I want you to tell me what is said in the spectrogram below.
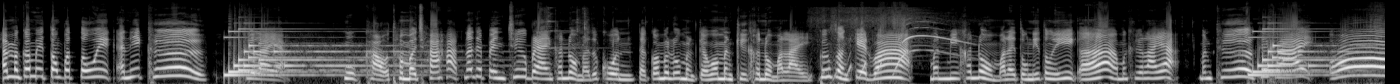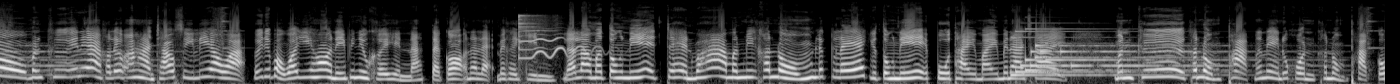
แล้วมันก็มีตรงประตูอีก อันนี้คือ คืออะไรอะ หุบเขาธรรมชาติ น่าจะเป็นชื่อแบรนด์ขนมนะทุกคน แต่ก็ไม่รู้เหมือนกันว่ามันคือขนมอะไร เพิ่งสังเกตว่ามันมีขนมอะไรตรงนี้ตรงนี้อีกอ่ามันคืออะไรอะ มันคือคล้ายๆ โอ้ มันคือไอเนี่ยเขาเรียกว่าอาหารเช้าซีเรียลอะ เฮ้ยจะบอกว่ายี่ห้อนี้พี่นิวเคยเห็นนะ แต่ก็นั่นแหละไม่เคยกิน แล้วเรามาตรงนี้จะเห็นว่ามันมีขนมเล็กๆ อยู่ตรงนี้ ปูไทยไหมไม่น่าใช่ มันคือขนมผักนั่นเองทุกคน ขนมผักก็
